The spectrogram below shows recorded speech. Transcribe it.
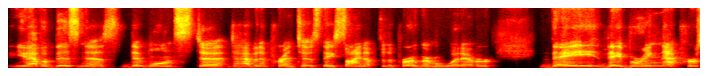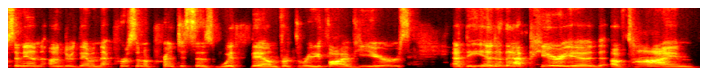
you have a business that wants to, to have an apprentice, they sign up for the program or whatever, they they bring that person in under them, and that person apprentices with them for three to five years. At the end of that period of time,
